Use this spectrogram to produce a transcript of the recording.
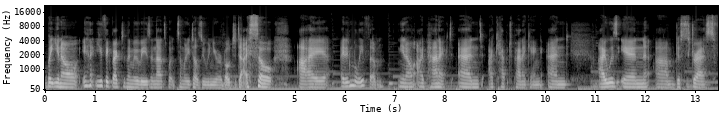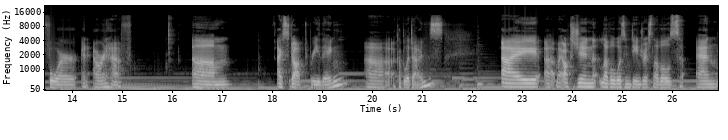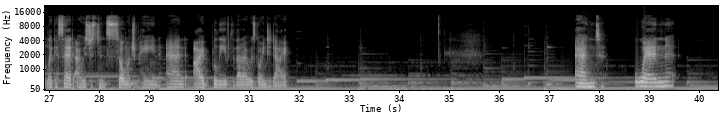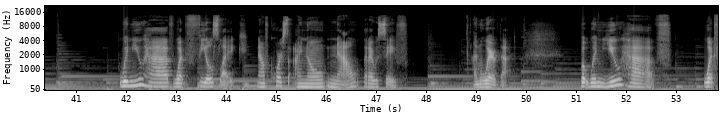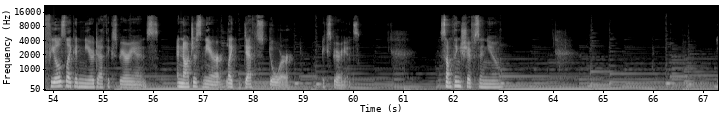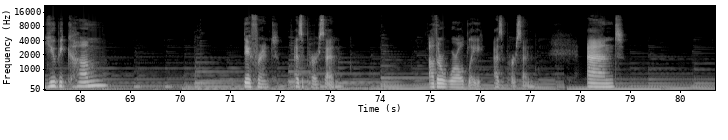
but you know, you think back to the movies and that's what somebody tells you when you're about to die. So I I didn't believe them. You know, I panicked and I kept panicking and I was in um, distress for an hour and a half. Um, I stopped breathing uh, a couple of times. I uh, my oxygen level was in dangerous levels, and like I said, I was just in so much pain, and I believed that I was going to die. And when when you have what feels like, now, of course, I know now that I was safe, I'm aware of that. But when you have what feels like a near death experience, and not just near, like death's door experience, something shifts in you. You become different as a person, otherworldly as a person. And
